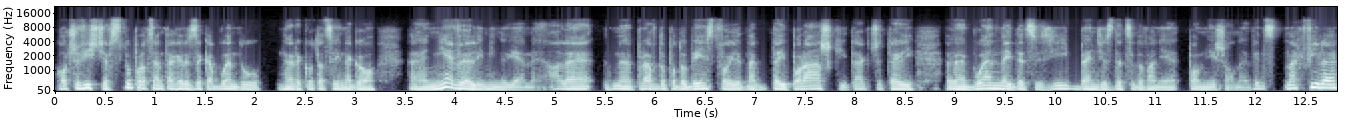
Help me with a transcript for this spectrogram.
oczywiście w 100% ryzyka błędu rekrutacyjnego e, nie wyeliminujemy, ale prawdopodobieństwo jednak tej porażki, tak, czy tej e, błędnej decyzji będzie zdecydowanie pomniejszone. Więc na chwilę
